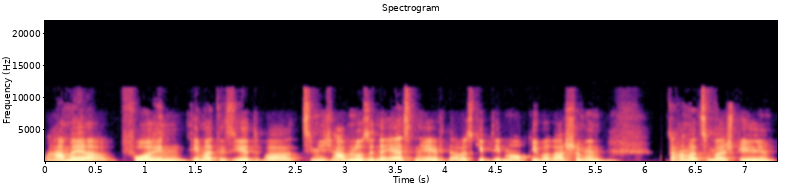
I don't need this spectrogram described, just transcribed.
haben wir ja vorhin thematisiert, war ziemlich harmlos in der ersten Hälfte, aber es gibt eben auch die Überraschungen. Da haben wir zum Beispiel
